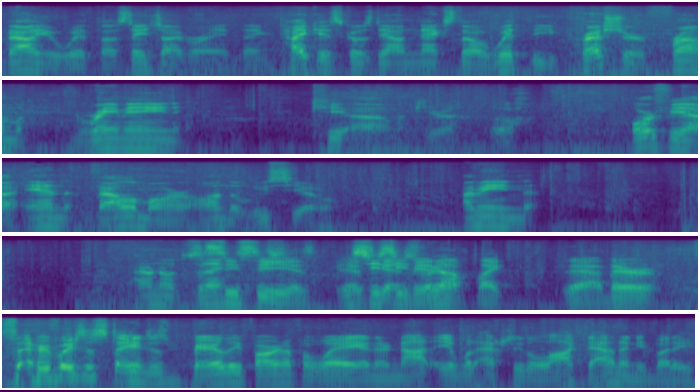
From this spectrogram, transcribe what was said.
value with uh, stage dive or anything. Tychus goes down next though with the pressure from Greymane, Ki- uh, Kira, ugh, Orphea, and Valimar on the Lucio. I mean, I don't know what to The say. CC is The is CC getting is to be real. enough. Like, yeah, they're so everybody's just staying just barely far enough away, and they're not able to actually lock down anybody.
